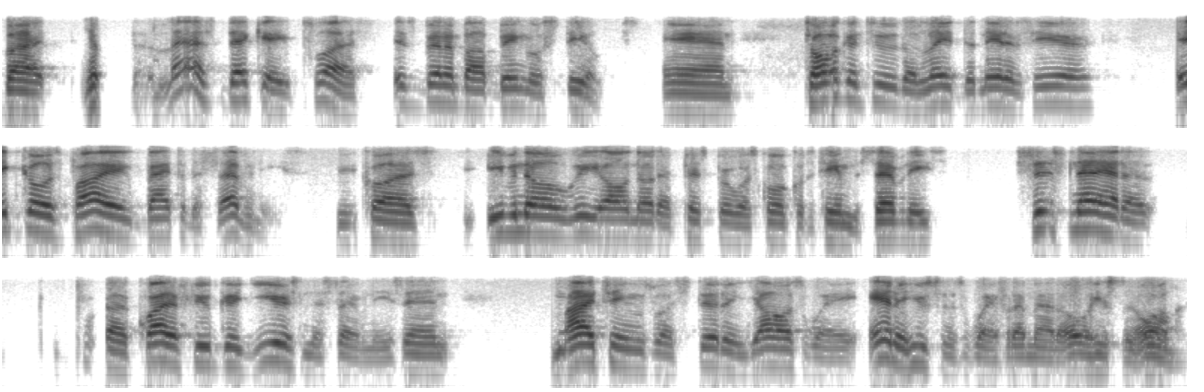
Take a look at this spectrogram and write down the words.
But Yep. the last decade plus, it's been about Bengal Steelers. And talking to the late the natives here, it goes probably back to the 70s because even though we all know that Pittsburgh was quote unquote the team in the 70s, Cincinnati had a uh, quite a few good years in the 70s, and my teams was stood in y'all's way and in Houston's way for that matter, old Houston Oilers.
